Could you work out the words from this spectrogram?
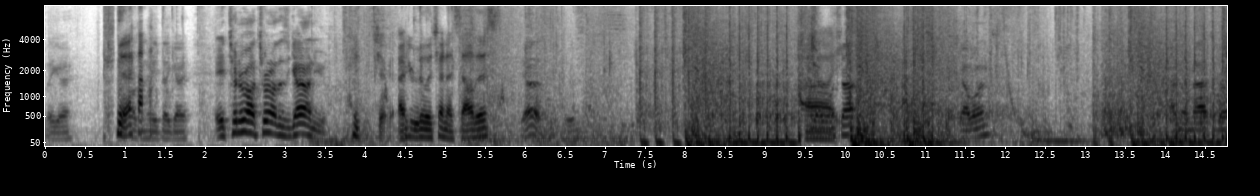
That guy. I fucking hate that guy. Hey, turn around, turn around. There's a guy on you. Are you really trying to sell this? Yes, dude. Got Uh, one shot. Got one. I'm a match, bro.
